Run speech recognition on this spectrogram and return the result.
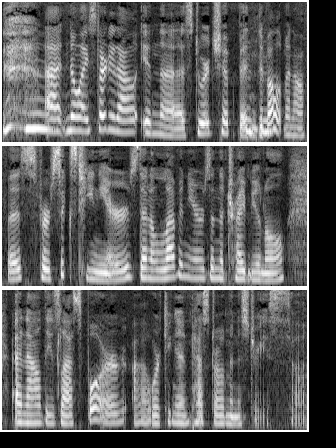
Uh, no, I started out in the stewardship and development office for 16 years, then 11 years in the tribunal, and now these last four uh, working in pastoral ministries. So,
